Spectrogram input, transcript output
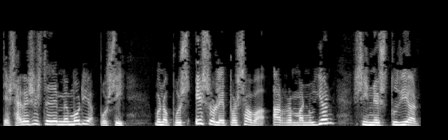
¿te sabes este de memoria? Pues sí. Bueno, pues eso le pasaba a Ramanujan sin estudiar,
